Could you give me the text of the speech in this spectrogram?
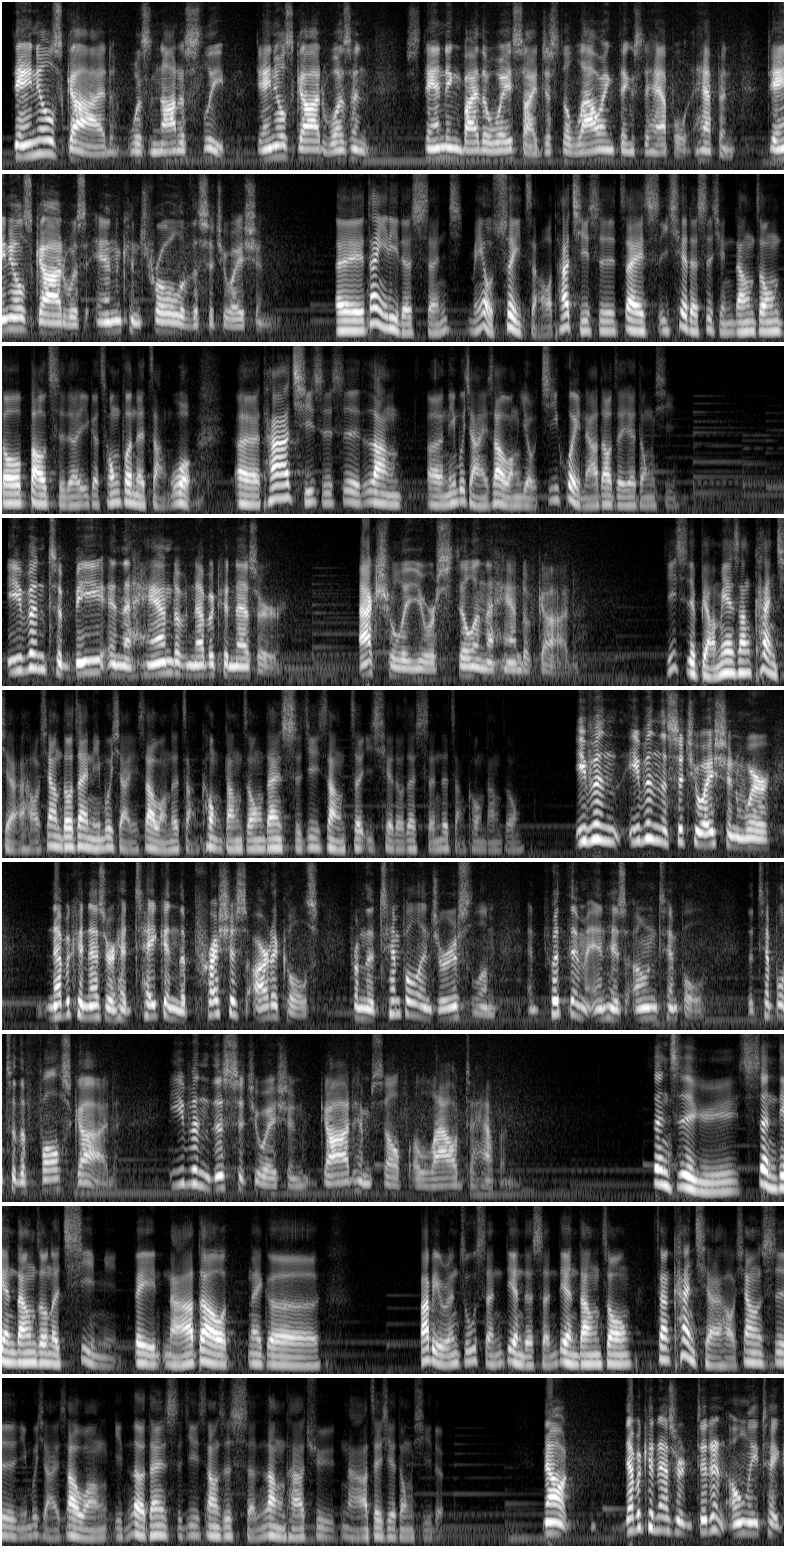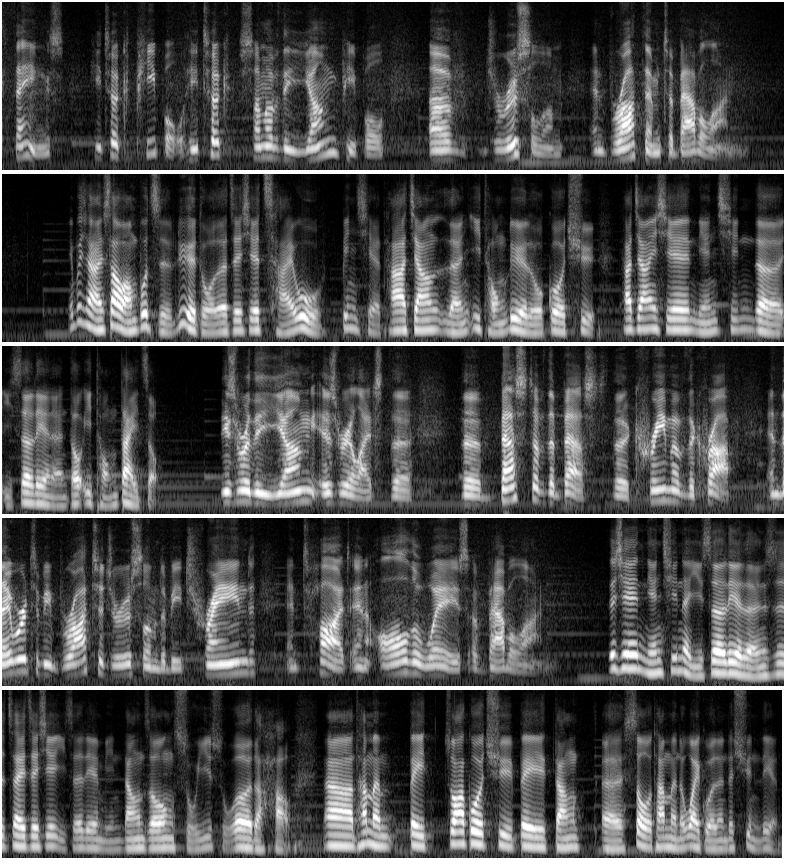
Daniel's God was not asleep. Daniel's God wasn't standing by the wayside just allowing things to happen. Daniel's God was in control of the situation. 呃，但以理的神没有睡着，他其实在一切的事情当中都保持着一个充分的掌握。呃，他其实是让呃尼布甲尼撒王有机会拿到这些东西。Even to be in the hand of Nebuchadnezzar, actually you are still in the hand of God. 即使表面上看起来好像都在尼布甲尼撒王的掌控当中，但实际上这一切都在神的掌控当中。Even, even the situation where Nebuchadnezzar had taken the precious articles from the temple in Jerusalem and put them in his own temple, the temple to the false god, even this situation, God himself allowed to happen. 甚至于圣殿当中的器皿被拿到那个 巴比伦诸神殿的神殿当中，这样看起来好像是尼布甲尼撒王赢了，但是实际上是神让他去拿这些东西的。Now, Nebuchadnezzar didn't only take things, he took people. He took some of the young people of Jerusalem and brought them to Babylon. 尼布甲尼撒王不止掠夺了这些财物，并且他将人一同掠夺过去，他将一些年轻的以色列人都一同带走。These were the young Israelites, the, the best of the best, the cream of the crop. and they were to be brought to Jerusalem to be trained and taught in all the ways of Babylon. 这些年轻的以色列人是在这些以色列民当中数一数二的好。那他们被抓过去，被当呃受他们的外国人的训练。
